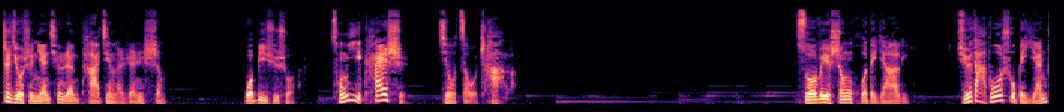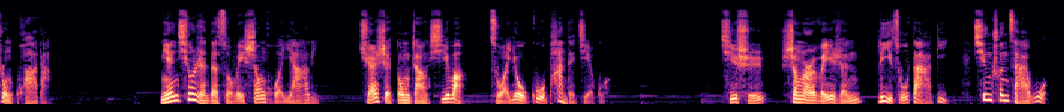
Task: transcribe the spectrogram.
这就是年轻人踏进了人生。我必须说，从一开始就走差了。所谓生活的压力，绝大多数被严重夸大。年轻人的所谓生活压力。全是东张西望、左右顾盼的结果。其实，生而为人，立足大地，青春在握，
